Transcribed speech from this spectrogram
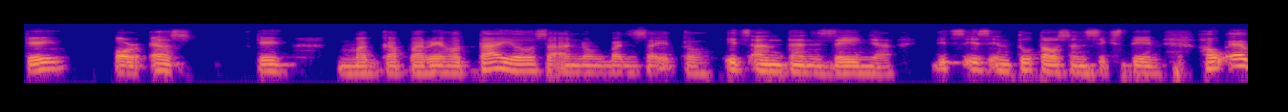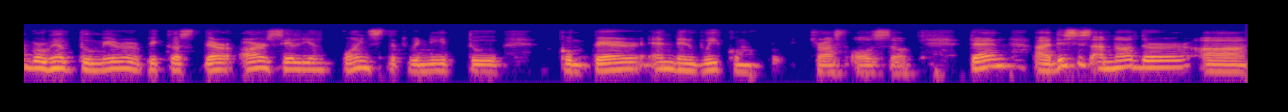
Okay, or else. Okay, magkapareho tayo sa anong bansa ito. It's an Tanzania. This is in 2016. However, we have to mirror because there are salient points that we need to compare and then we contrast also. Then uh, this is another uh,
